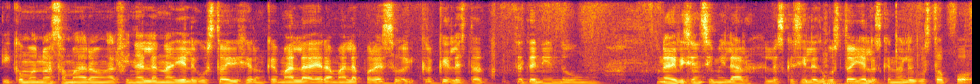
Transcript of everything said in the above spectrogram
y como no asomaron, al final a nadie le gustó y dijeron que mala era mala por eso y creo que le está, está teniendo un, una división similar a los que sí les gustó y a los que no les gustó por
